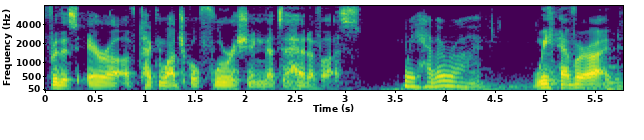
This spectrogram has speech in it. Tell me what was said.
for this era of technological flourishing that's ahead of us. We have arrived. We have arrived.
